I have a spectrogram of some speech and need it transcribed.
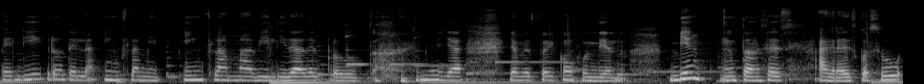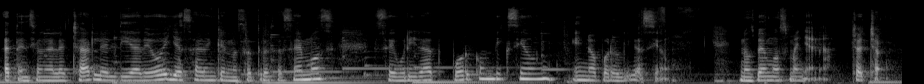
peligro de la inflamabilidad del producto. ya, me estoy confundiendo. Bien, entonces agradezco su atención a la charla el día de hoy. Ya saben que nosotros hacemos seguridad por convicción y no por obligación. Nos vemos mañana. Chao, chao.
